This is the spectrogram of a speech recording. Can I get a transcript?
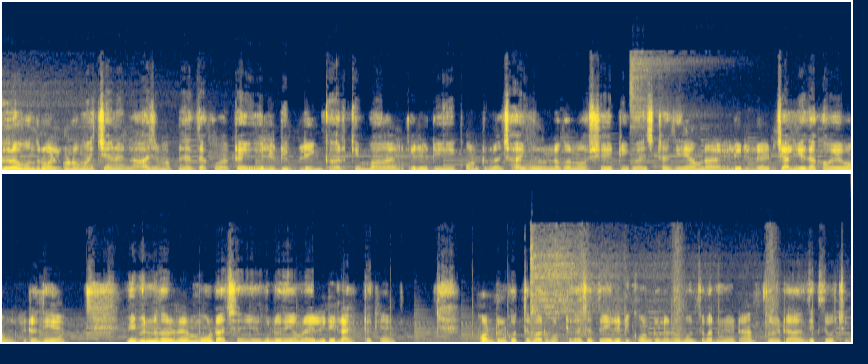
হ্যালো বন্ধুরা ওয়েলকাম টু মাই চ্যানেল আজ আমি আপনাদের দেখাবো একটা এলইডি ব্লিঙ্কার কিংবা এলইডি কন্ট্রোলার যাই বলুন না কেন, সেই ডিভাইসটা দিয়ে আমরা এলইডি লাইট জ্বালিয়ে দেখাবো এবং এটা দিয়ে বিভিন্ন ধরনের মোড আছে যেগুলো দিয়ে আমরা এলইডি লাইটটাকে কন্ট্রোল করতে পারব, ঠিক আছে? তো এলইডি কন্ট্রোলারও বলতে পারেন এটা। তো এটা দেখতে পাচ্ছেন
